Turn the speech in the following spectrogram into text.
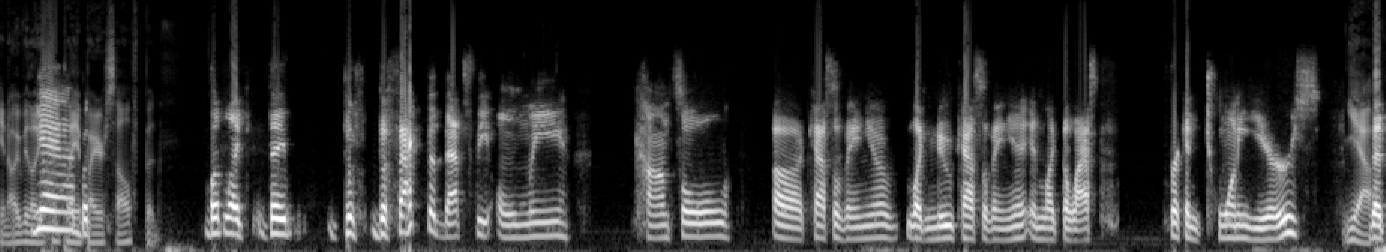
You know, even though you can play it by yourself. But But like they the the fact that that's the only console uh Castlevania like new Castlevania in like the last freaking 20 years yeah, that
